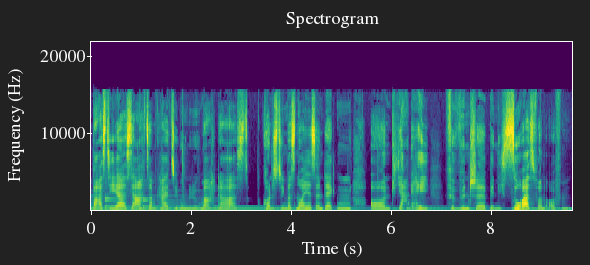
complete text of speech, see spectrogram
War es die erste Achtsamkeitsübung, die du gemacht hast? konntest du irgendwas Neues entdecken. Und ja, hey, für Wünsche bin ich sowas von offen.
